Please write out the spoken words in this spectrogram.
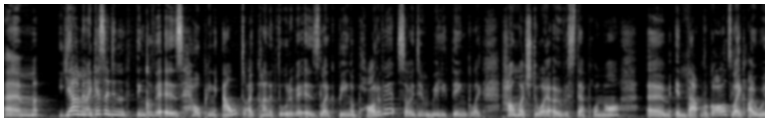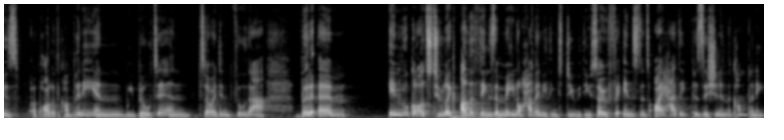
Um, yeah, I mean, I guess I didn't think of it as helping out. I kind of thought of it as like being a part of it. So I didn't really think like how much do I overstep or not. Um, in that regard. like I was a part of the company and we built it, and so I didn't feel that. But um, in regards to like other things that may not have anything to do with you. So, for instance, I had a position in the company,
